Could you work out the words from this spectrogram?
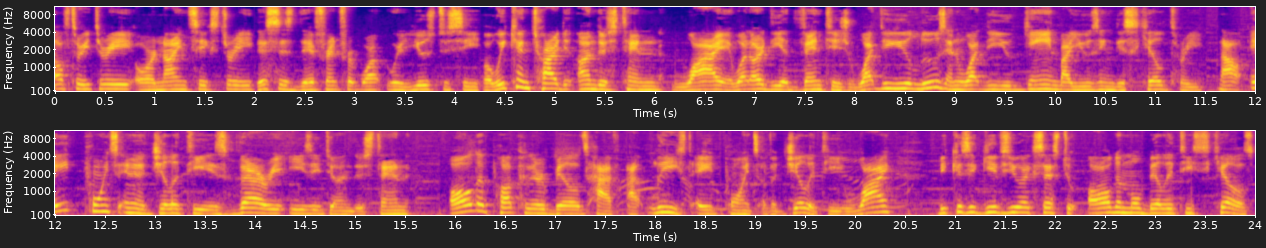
1233 or 963. This is different from what we're used to see, but we can try to understand why, what are the advantage, what do you lose and what do you gain by using this skill tree. Now, 8 points in agility is very easy to understand. All the popular builds have at least 8 points of agility. Why? Because it gives you access to all the mobility skills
